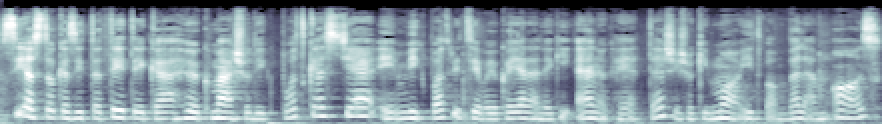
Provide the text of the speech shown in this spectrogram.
Sziasztok, ez itt a TTK Hők második podcastje. Én Vik Patricia vagyok, a jelenlegi elnök helyettes, és aki ma itt van velem az...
